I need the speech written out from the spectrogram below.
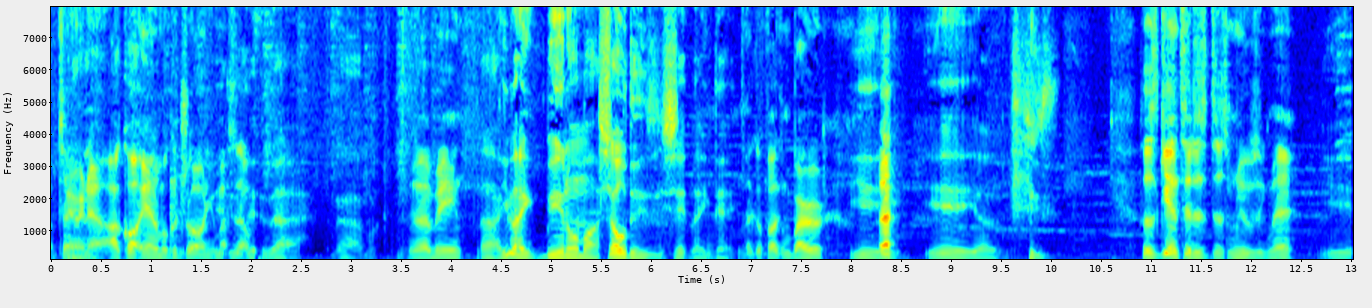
I'll tell you right now. I'll call animal control on you myself. Nah, nah, You know what I mean? nah. You like being on my shoulders and shit like that. Like a fucking bird. Yeah, yeah, yo, So let's get into this this music, man. yeah.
